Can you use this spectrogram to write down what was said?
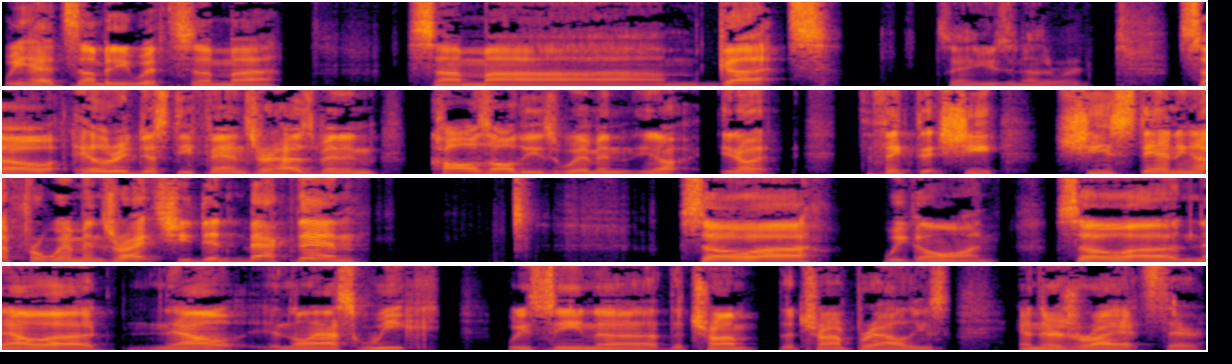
we had somebody with some uh, some um, guts. Going to use another word. So Hillary just defends her husband and calls all these women. You know, you know what? To think that she she's standing up for women's rights. She didn't back then. So uh, we go on. So uh, now, uh, now in the last week, we've seen uh, the Trump the Trump rallies, and there's riots there.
